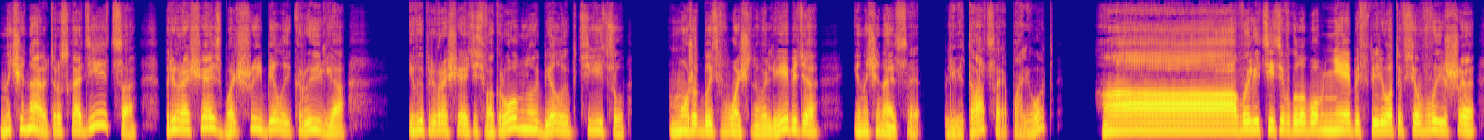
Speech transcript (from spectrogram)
начинают расходиться, превращаясь в большие белые крылья, и вы превращаетесь в огромную белую птицу, может быть, в мощного лебедя, и начинается левитация, полет. А, -а, -а, вы летите в голубом небе вперед и все выше —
